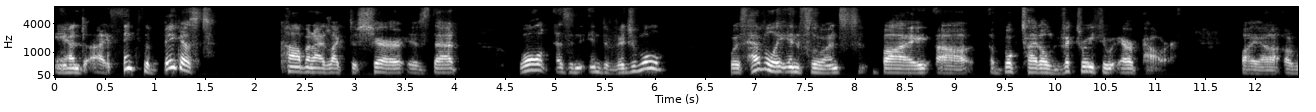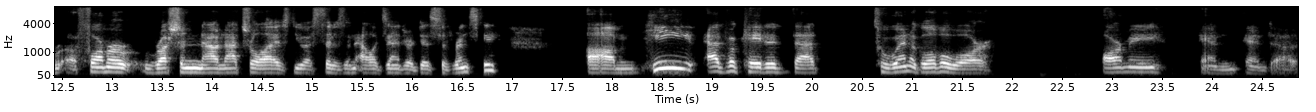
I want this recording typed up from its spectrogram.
And I think the biggest comment I'd like to share is that Walt, as an individual, was heavily influenced by uh, a book titled Victory Through Air Power by a, a, a former Russian, now naturalized US citizen, Alexander de Seversky. Um, he advocated that to win a global war, army and and uh,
